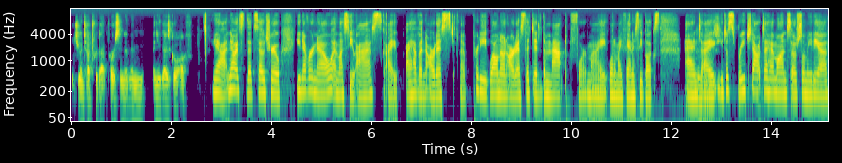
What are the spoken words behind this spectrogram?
put you in touch with that person and then and you guys go off. Yeah, no, it's that's so true. You never know unless you ask. I I have an artist, a pretty well-known artist that did the map for my one of my fantasy books and Oh, I you just reached out to him on social media,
